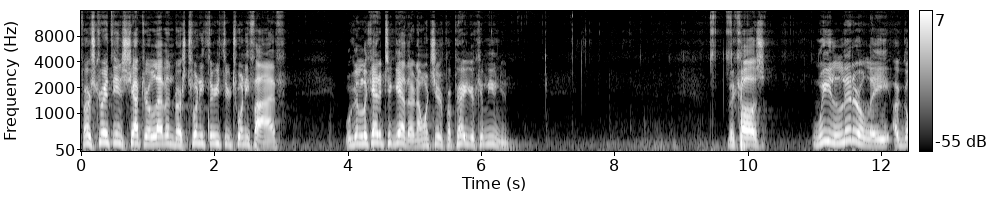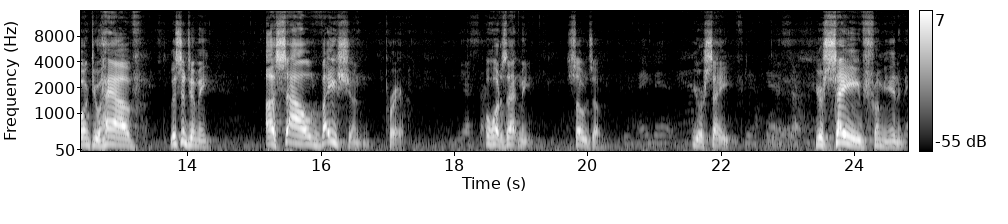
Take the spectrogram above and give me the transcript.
1 Corinthians chapter 11, verse 23 through 25. We're going to look at it together, and I want you to prepare your communion. Because we literally are going to have, listen to me, a salvation prayer. Well, what does that mean? Sozo. You're saved. You're saved from your enemy.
